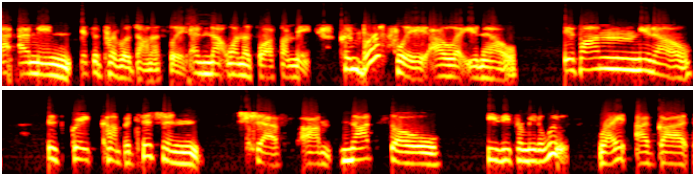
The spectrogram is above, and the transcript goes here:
I, I mean, it's a privilege, honestly, and not one that's lost on me. Conversely, I'll let you know if I'm, you know, this great competition chef, um, not so easy for me to lose, right? I've got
